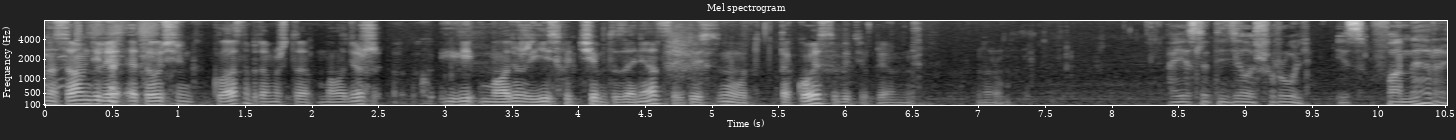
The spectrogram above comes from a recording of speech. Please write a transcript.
на самом деле это очень классно, потому что молодежь, и молодежи есть хоть чем-то заняться, то есть, ну, вот такое событие прям норм. А если ты делаешь руль из фанеры,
